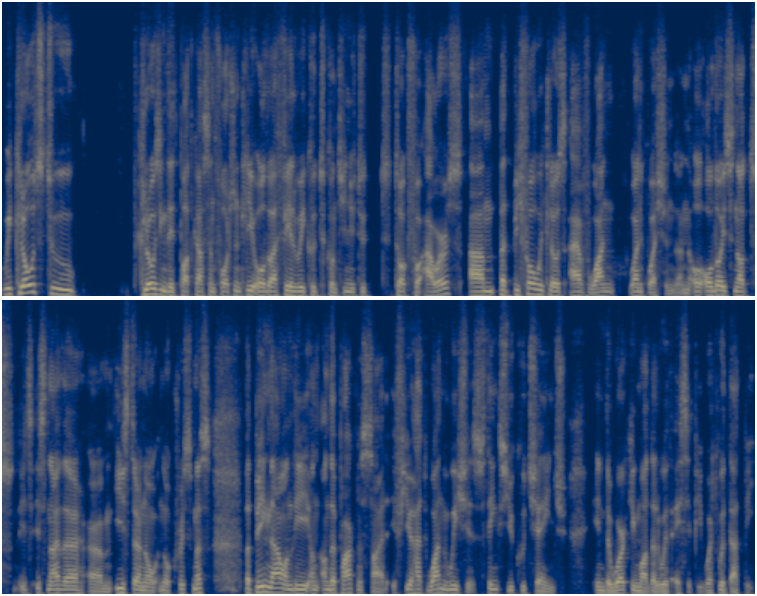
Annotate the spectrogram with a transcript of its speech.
We close to closing this podcast, unfortunately, although I feel we could continue to, to talk for hours. Um, but before we close, I have one one question. And although it's not, it's, it's neither um, Easter nor, nor Christmas, but being now on the on, on the partner side, if you had one wishes, things you could change in the working model with SAP, what would that be?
